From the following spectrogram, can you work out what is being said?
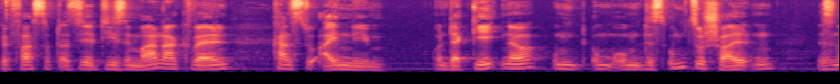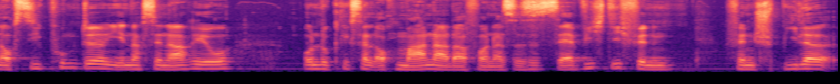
befasst habt. Also diese Mana-Quellen kannst du einnehmen. Und der Gegner, um, um, um das umzuschalten, das sind auch Siegpunkte, je nach Szenario. Und du kriegst halt auch Mana davon. Also es ist sehr wichtig für einen, für einen Spieler,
